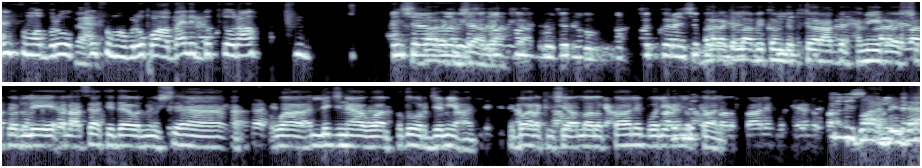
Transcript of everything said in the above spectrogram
ألف مبروك ألف مبروك. وعقبال الدكتوراه. إن شاء الله إن شاء الله. بوجودهم شكرا شكرا بارك الله بكم دكتور عبد الحميد والشكر للأساتذة والمش... آه، واللجنة والحضور جميعا. وبارك إن شاء الله للطالب ولاهل الطالب كل الشكر للدكاترة.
